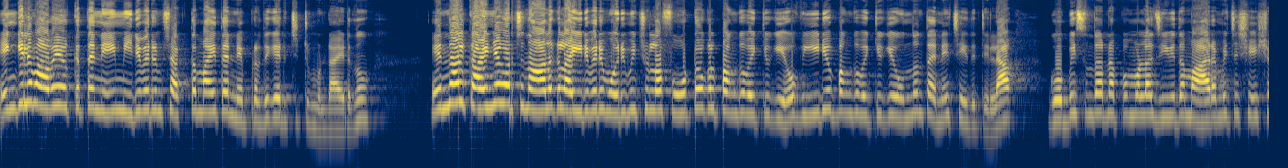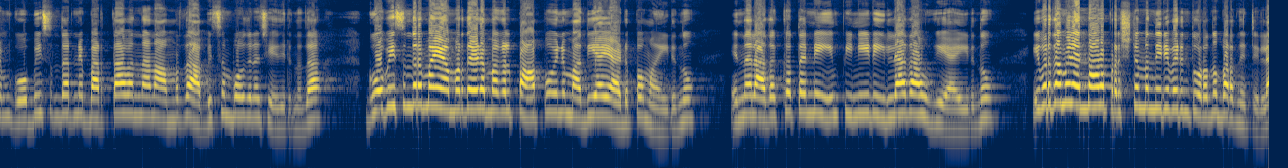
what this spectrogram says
എങ്കിലും അവയൊക്കെ തന്നെയും ഇരുവരും ശക്തമായി തന്നെ പ്രതികരിച്ചിട്ടുമുണ്ടായിരുന്നു. എന്നാൽ കഴിഞ്ഞ കുറച്ച് നാളുകളായി ഇരുവരും ഒരുമിച്ചുള്ള ഫോട്ടോകൾ പങ്കുവയ്ക്കുകയോ വീഡിയോ പങ്കുവയ്ക്കുകയോ ഒന്നും തന്നെ ചെയ്തിട്ടില്ല. ഗോപി സുന്ദറിനൊപ്പമുള്ള ജീവിതം ആരംഭിച്ച ശേഷം ഗോപി സുന്ദറിനെ ഭർത്താവെന്നാണ് അമൃത അഭിസംബോധന ചെയ്തിരുന്നത്. ഗോപി സുന്ദറുമായി അമൃതയുടെ മകൾ പാപ്പുവിന് മതിയായ അടുപ്പമായിരുന്നു. എന്നാൽ അതൊക്കെ തന്നെയും പിന്നീട് ഇല്ലാതാവുകയായിരുന്നു. ഇവർ തമ്മിൽ എന്താണ് പ്രശ്നമെന്ന് ഇരുവരും തുറന്നു പറഞ്ഞിട്ടില്ല.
